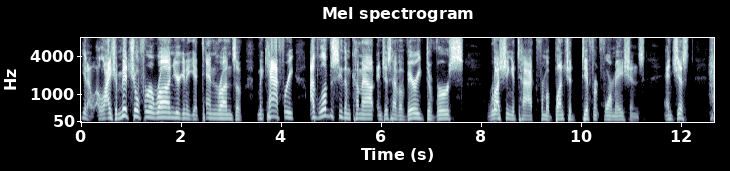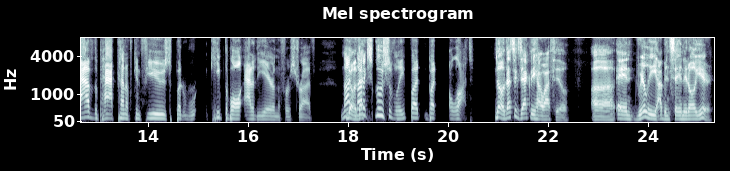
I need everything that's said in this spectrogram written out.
you know Elijah Mitchell for a run. You're gonna get ten runs of McCaffrey. I'd love to see them come out and just have a very diverse rushing attack from a bunch of different formations and just have the pack kind of confused, but r- keep the ball out of the air in the first drive. Not No, not exclusively, but but a lot. No, that's exactly how I feel. Uh, and really, I've been saying it all year.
